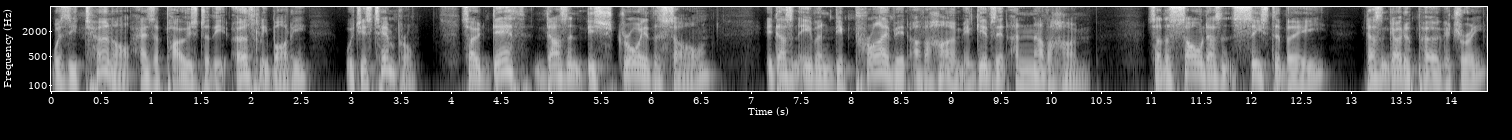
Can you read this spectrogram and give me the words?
was eternal as opposed to the earthly body, which is temporal. So death doesn't destroy the soul. It doesn't even deprive it of a home. It gives it another home. So the soul doesn't cease to be. It doesn't go to purgatory.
